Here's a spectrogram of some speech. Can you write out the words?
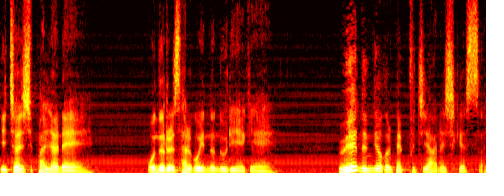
2018년에 오늘을 살고 있는 우리에게 왜 능력을 베푸지 않으시겠어요?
